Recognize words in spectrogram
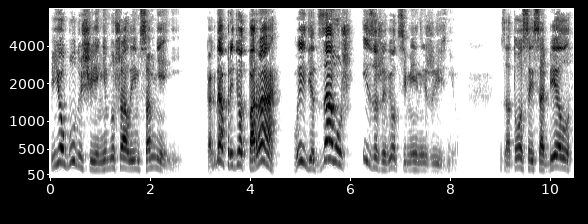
Ее будущее не внушало им сомнений. Когда придет пора, выйдет замуж и заживет семейной жизнью. Зато с Эйсабел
